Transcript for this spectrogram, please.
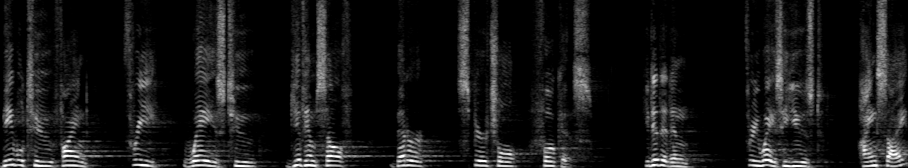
be able to find three ways to give himself better spiritual focus. He did it in three ways. He used hindsight,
